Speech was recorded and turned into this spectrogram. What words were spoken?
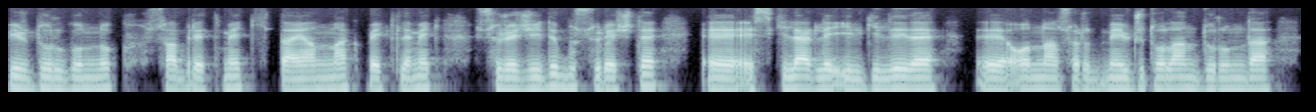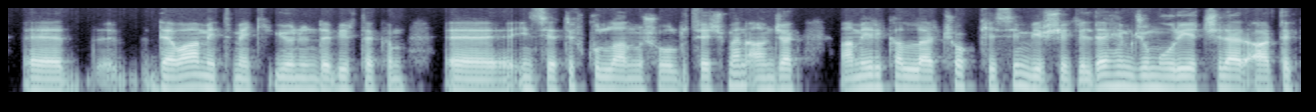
bir durgunluk, sabretmek, dayanmak, beklemek süreciydi. Bu süreçte e, eskilerle ilgili de e, ondan sonra mevcut olan durumda e, devam etmek yönünde bir takım e, inisiyatif kullanmış oldu seçmen. Ancak Amerikalılar çok kesin bir şekilde hem Cumhuriyetçiler artık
